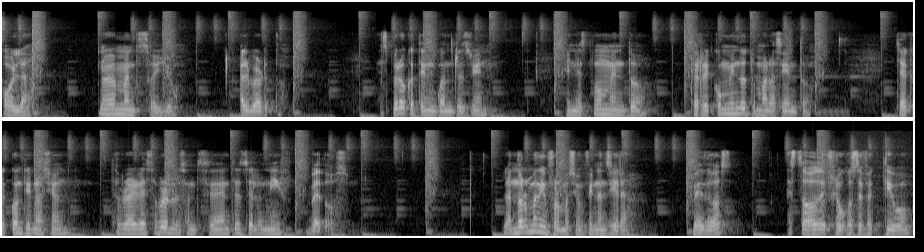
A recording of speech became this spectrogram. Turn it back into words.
Hola, nuevamente soy yo, Alberto. Espero que te encuentres bien. En este momento te recomiendo tomar asiento, ya que a continuación te hablaré sobre los antecedentes de la NIF B2. La norma de información financiera B2, estado de flujos de efectivo,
